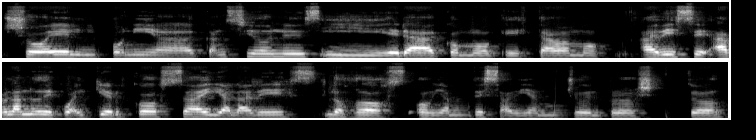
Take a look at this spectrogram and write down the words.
Joel ponía canciones y era como que estábamos a veces hablando de cualquier cosa y a la vez los dos obviamente sabían mucho del proyecto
